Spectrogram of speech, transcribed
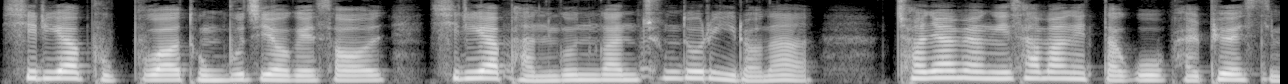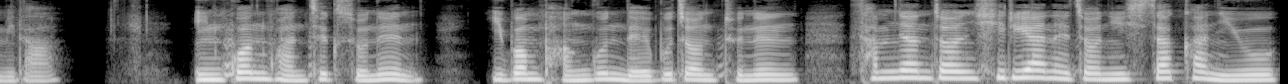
시리아 북부와 동부 지역에서 시리아 반군 간 충돌이 일어나 천여 명이 사망했다고 발표했습니다. 인권관측소는 이번 반군 내부 전투는 3년 전 시리아 내전이 시작한 이후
